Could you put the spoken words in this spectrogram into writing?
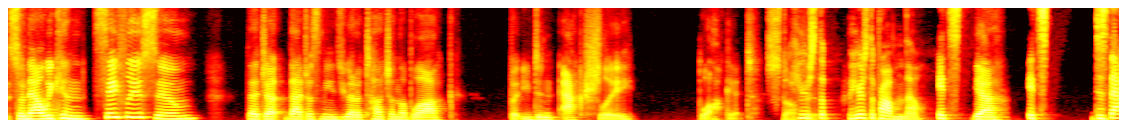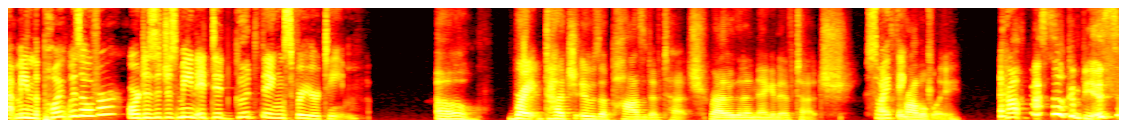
so now we can safely assume that ju- that just means you got a touch on the block but you didn't actually block it Stuff Here's it. the here's the problem though. It's yeah it's does that mean the point was over or does it just mean it did good things for your team? oh right touch it was a positive touch rather than a negative touch So I think probably prob- i'm still confused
